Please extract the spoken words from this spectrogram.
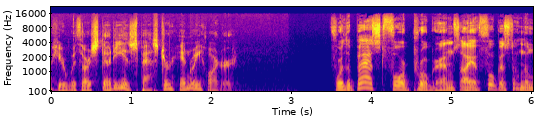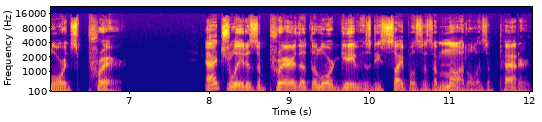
Here with our study is Pastor Henry Harder. For the past four programs, I have focused on the Lord's Prayer. Actually, it is a prayer that the Lord gave his disciples as a model, as a pattern.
